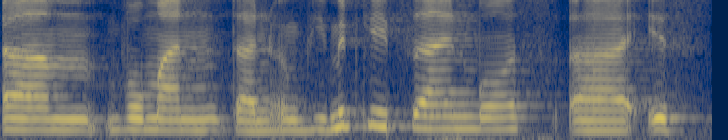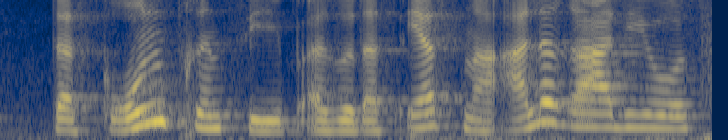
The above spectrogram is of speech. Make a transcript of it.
ähm, wo man dann irgendwie Mitglied sein muss, äh, ist das Grundprinzip, also dass erstmal alle Radios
